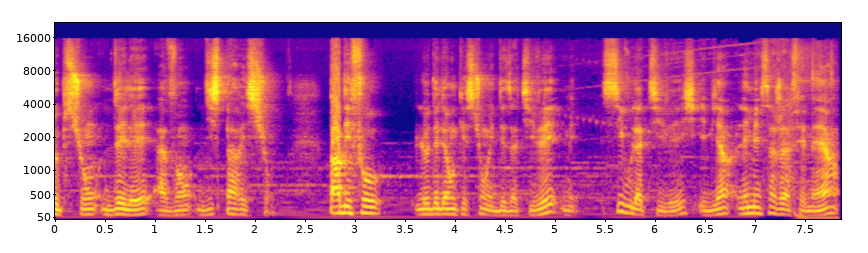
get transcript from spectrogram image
l'option délai avant disparition. Par défaut, le délai en question est désactivé, mais si vous l'activez, eh bien, les messages éphémères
